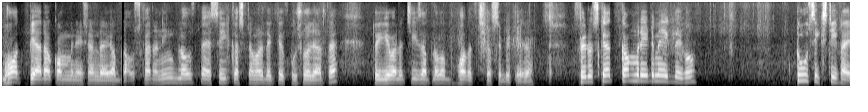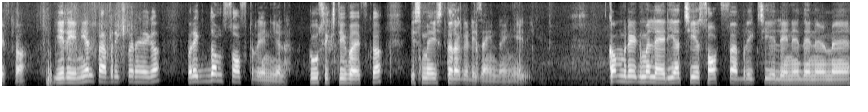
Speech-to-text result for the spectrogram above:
बहुत प्यारा कॉम्बिनेशन रहेगा ब्लाउज का। रनिंग ब्लाउज तो ऐसे ही कस्टमर देख के खुश हो जाता है तो ये वाला चीज़ आप लोगों को बहुत अच्छे से बिकेगा। फिर उसके बाद कम रेट में एक देखो 265 का। ये रेनियल फैब्रिक पर रहेगा, पर एकदम सॉफ्ट रेनियल 265 का। इसमें इस तरह के डिज़ाइन रहेंगे। देखिए कम रेट में लहरिया चाहिए सॉफ्ट फैब्रिक चाहिए, लेने देने में,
